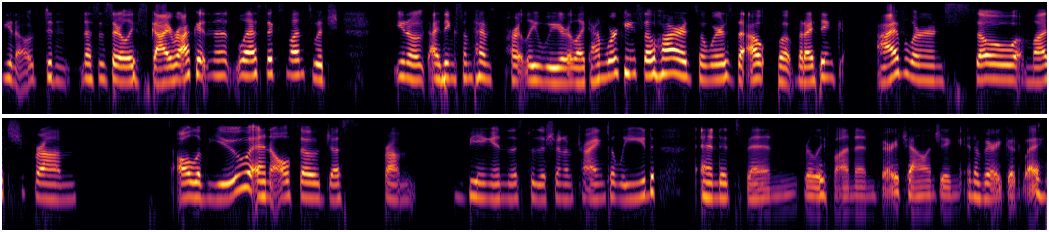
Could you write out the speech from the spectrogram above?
you know, didn't necessarily skyrocket in the last six months, which, you know, I think sometimes partly we are like, I'm working so hard. So where's the output? But I think I've learned so much from all of you and also just from being in this position of trying to lead. And it's been really fun and very challenging in a very good way.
